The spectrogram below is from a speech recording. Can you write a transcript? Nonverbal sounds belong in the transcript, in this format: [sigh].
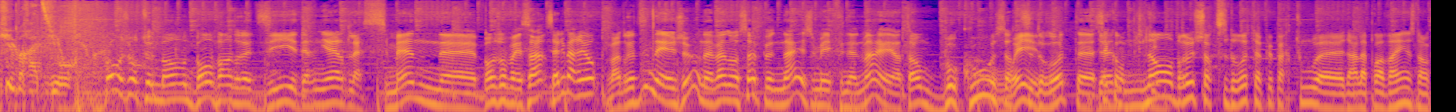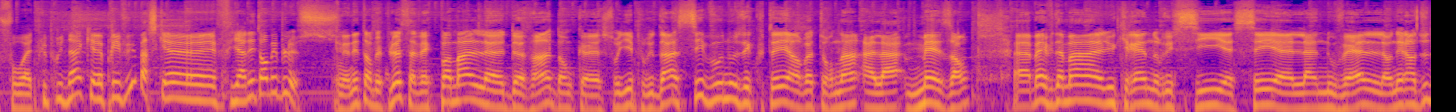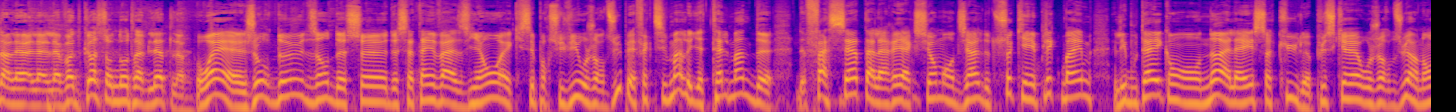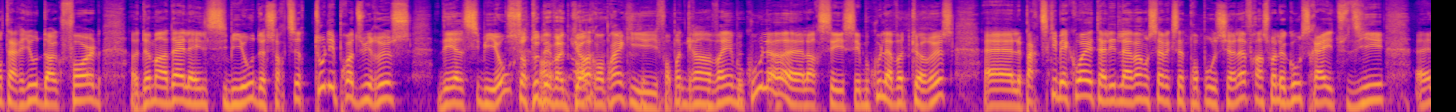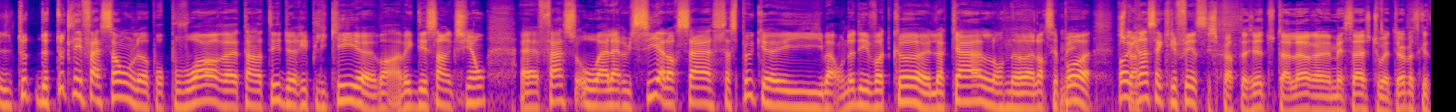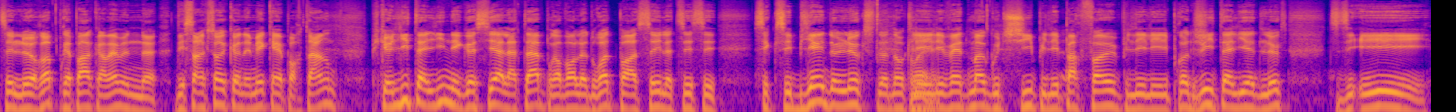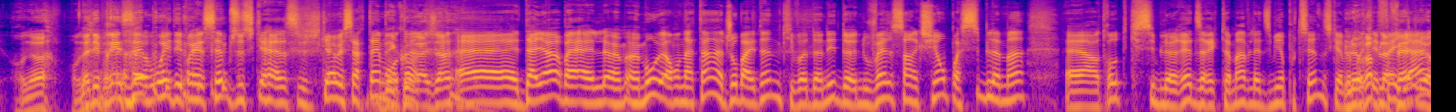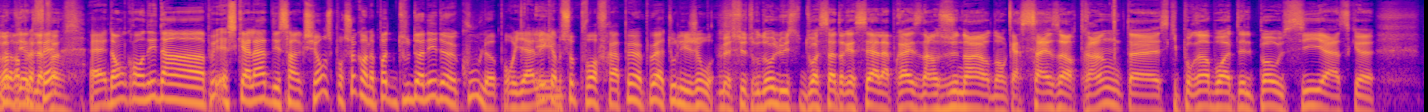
Cube, Cube Radio. Bonjour tout le monde, bon vendredi, dernière de la semaine. Euh, bonjour Vincent. Salut Mario. Vendredi neigeux, on avait annoncé un peu de neige, mais finalement, il en tombe beaucoup aux sorties de route. euh, c'est De compliqué. nombreuses sorties de route un peu partout euh, dans la province, donc faut être plus prudent que prévu parce que euh, il y en est tombé plus. On est tombé plus avec pas mal de vent, donc euh, soyez prudents si vous nous écoutez en retournant à la maison. Euh, ben évidemment, l'Ukraine, Russie, c'est euh, la nouvelle. On est rendu dans la, la- la vodka sur nos tablettes là. Ouais, euh, jour 2, disons, de, ce, de cette invasion euh, qui s'est poursuivie aujourd'hui. Puis effectivement, il y a tellement de, de facettes à la réaction mondiale, de tout ça qui implique même les bouteilles qu'on a à la SAQ. Là, puisque aujourd'hui, en Ontario, Doug Ford a demandé à la LCBO de sortir tous les produits russes des LCBO. Surtout des vodkas. On comprend qu'ils font pas de grand vin beaucoup, là. Alors, c'est c'est beaucoup la vodka russe. Euh, le Parti québécois est allé de l'avant aussi avec cette proposition-là. François Legault sera à étudier euh, tout- de toutes les façons là, pour pouvoir euh, tenter de répliquer euh, bon, avec des sanctions euh, face au, à la Russie. Alors, ça, ça se peut qu'on a des vodkas euh, locales. On a, alors, c'est pas, pas un grand sacrifice. Je partageais tout à l'heure un message Twitter parce que tu sais l'Europe prépare quand même une, des sanctions économiques importantes puis que l'Italie négocie à la table pour avoir le droit de passer là tu sais c'est que c'est bien de luxe là. donc Ouais. les, les vêtements Gucci puis les parfums puis les, les produits italiens de luxe tu dis hé on a on a des [laughs] principes oui, des principes jusqu'à jusqu'à un certain montant. Euh, D'ailleurs, ben, un, un mot, on attend à Joe Biden qui va donner de nouvelles sanctions, possiblement, euh, entre autres, qui ciblerait directement Vladimir Poutine, ce qui avait pas été fait fait, hier. l'Europe le fait. faire. Euh, donc, on est dans un peu escalade des sanctions. C'est pour ça qu'on n'a pas tout donné d'un coup là, pour y aller Et- comme ça, pour pouvoir frapper un peu à tous les jours. Monsieur Trudeau, lui, doit s'adresser à la presse dans une heure, donc à 16h30, euh, ce qui pourrait emboîter le pas aussi à ce que...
